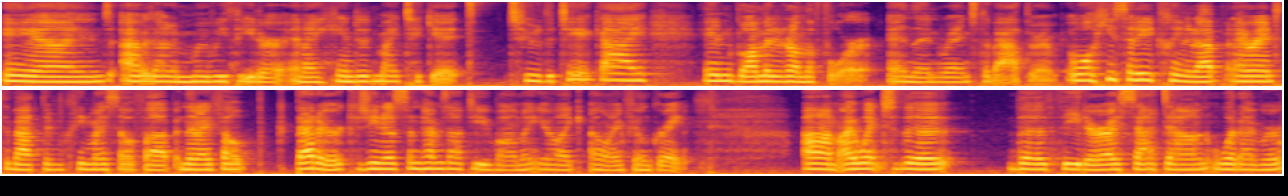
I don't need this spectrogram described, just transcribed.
and I was at a movie theater and I handed my ticket to the ticket guy and vomited on the floor and then ran to the bathroom. Well, he said he'd clean it up and I ran to the bathroom, cleaned myself up, and then I felt better because you know sometimes after you vomit you're like, "Oh, I feel great." Um, I went to the the theater. I sat down, whatever,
